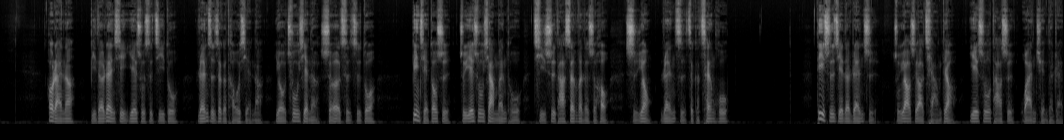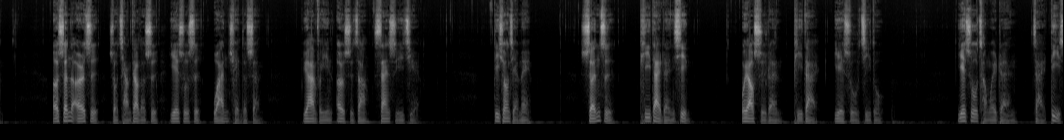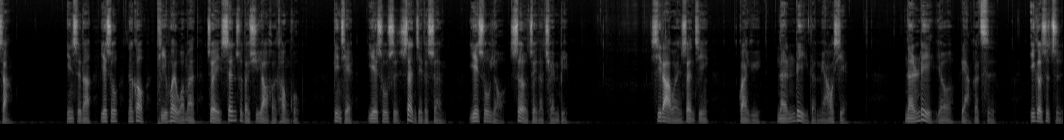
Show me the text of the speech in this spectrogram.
后来呢，彼得认信耶稣是基督，人子这个头衔呢，有出现了十二次之多，并且都是主耶稣向门徒启示他身份的时候，使用人子这个称呼。第十节的人子，主要是要强调耶稣他是完全的人，而神的儿子所强调的是耶稣是完全的神。约翰福音二十章三十一节，弟兄姐妹，神子披戴人性，为要使人披戴耶稣基督。耶稣成为人在地上，因此呢，耶稣能够体会我们最深处的需要和痛苦，并且耶稣是圣洁的神，耶稣有赦罪的权柄。希腊文圣经。关于能力的描写，能力有两个词，一个是指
